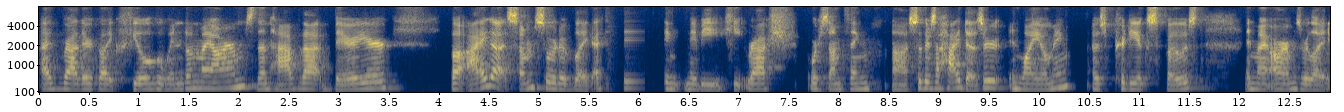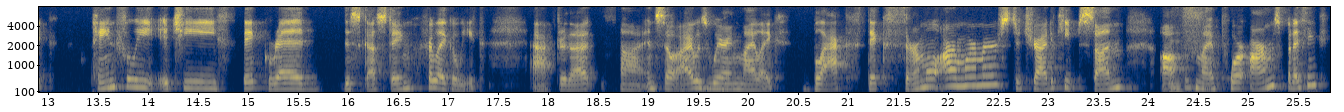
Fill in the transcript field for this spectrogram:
I'd rather like feel the wind on my arms than have that barrier. But I got some sort of like I think maybe heat rash or something. Uh, so there's a high desert in Wyoming. I was pretty exposed, and my arms were like painfully itchy, thick red, disgusting for like a week after that. Uh, and so I was wearing my like black, thick thermal arm warmers to try to keep sun off Oof. of my poor arms. But I think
